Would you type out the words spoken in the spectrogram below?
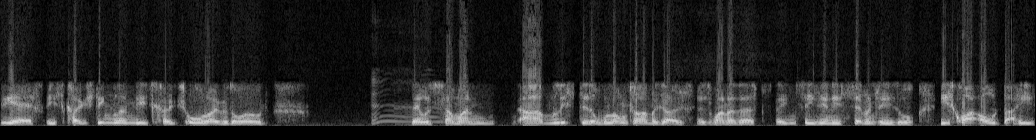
Yeah, he's coached England. He's coached all over the world. There was someone um, listed a long time ago as one of the things. He's in his seventies, or he's quite old, but he's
